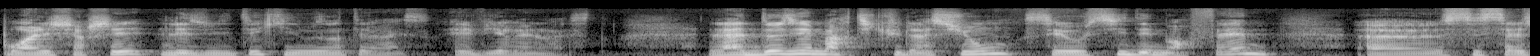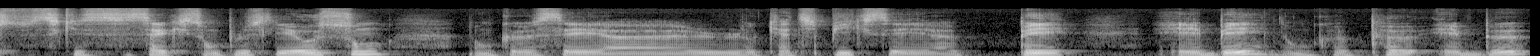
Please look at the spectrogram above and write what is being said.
pour aller chercher les unités qui nous intéressent et virer le reste. La deuxième articulation, c'est aussi des morphèmes. C'est celles, qui sont plus liées au son. Donc c'est le cas typique, c'est P et B, donc peu et be,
